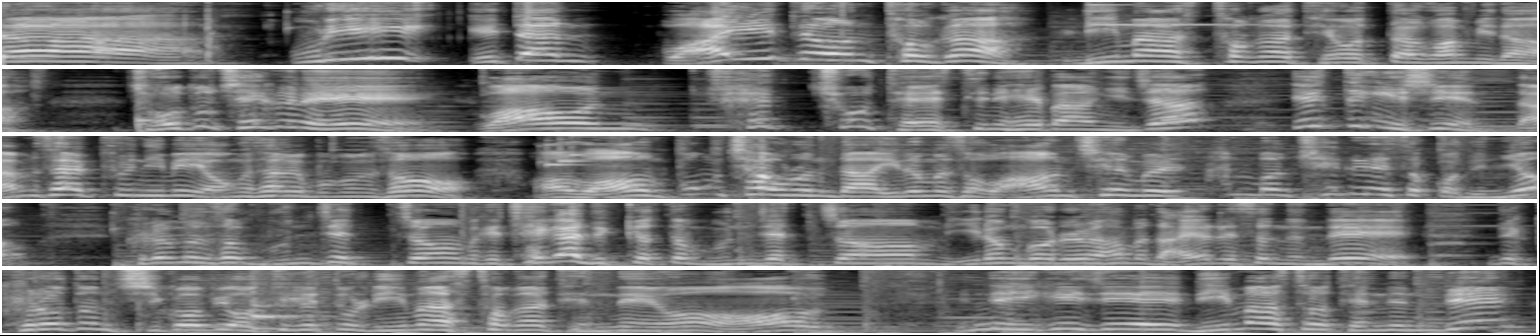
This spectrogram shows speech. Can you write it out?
자, 우리 일단 와이드 헌터가 리마스터가 되었다고 합니다. 저도 최근에 와온 최초 데스티니 해방이자 1등이신 남살프님의 영상을 보면서 아, 와온 뽕 차오른다 이러면서 와온 체험을 한번 최근에 했었거든요. 그러면서 문제점, 제가 느꼈던 문제점 이런 거를 한번 나열했었는데 근데 그러던 직업이 어떻게 또 리마스터가 됐네요. 어우, 근데 이게 이제 리마스터 됐는데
